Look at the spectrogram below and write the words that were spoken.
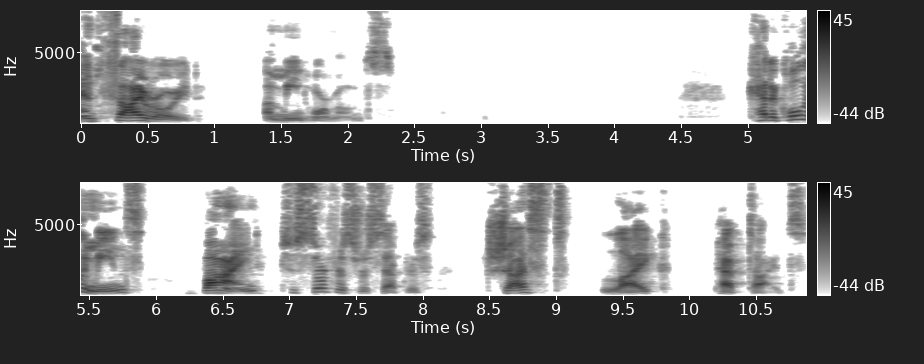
and thyroid amine hormones. Catecholamines bind to surface receptors just like peptides.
